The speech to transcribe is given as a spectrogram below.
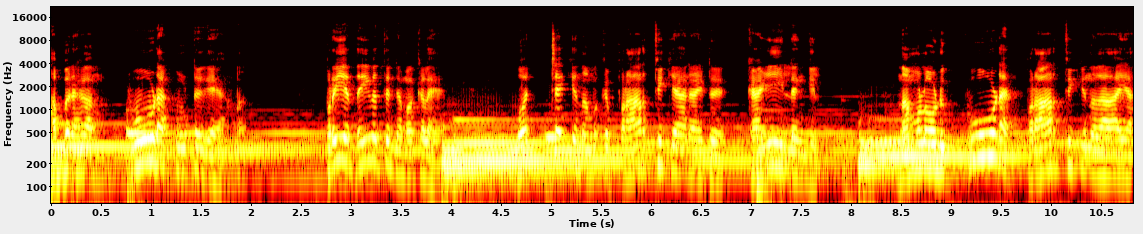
അബ്രഹാം കൂടെ കൂട്ടുകയാണ്. പ്രിയ ദൈവത്തിന്റെ മക്കളെ ഒറ്റയ്ക്ക് നമുക്ക് പ്രാർത്ഥിക്കാനായിട്ട് കഴിയില്ലെങ്കിൽ നമ്മളോട് കൂടെ പ്രാർത്ഥിക്കുന്നതായ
